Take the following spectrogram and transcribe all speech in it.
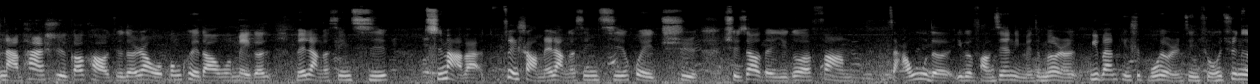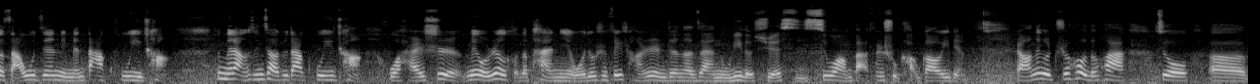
哪怕是高考，觉得让我崩溃到我每个每两个星期，起码吧，最少每两个星期会去学校的一个放杂物的一个房间里面，就没有人，一般平时不会有人进去，我会去那个杂物间里面大哭一场，就每两个星期要去大哭一场，我还是没有任何的叛逆，我就是非常认真的在努力的学习，希望把分数考高一点。然后那个之后的话，就呃，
